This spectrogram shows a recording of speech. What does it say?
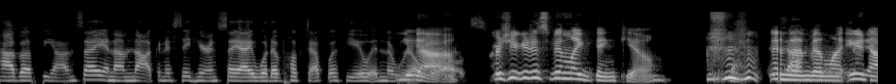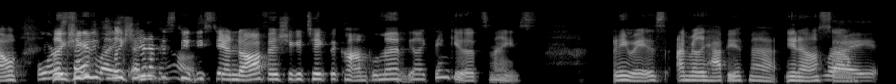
have a fiance and I'm not gonna sit here and say I would have hooked up with you in the real yeah. world. Or she could just been like, thank you. Exactly. and then been like, you know, or like she could like, like she didn't have to be standoffish. She could take the compliment, be like, thank you, that's nice. Anyways, I'm really happy with Matt, you know. So. Right.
